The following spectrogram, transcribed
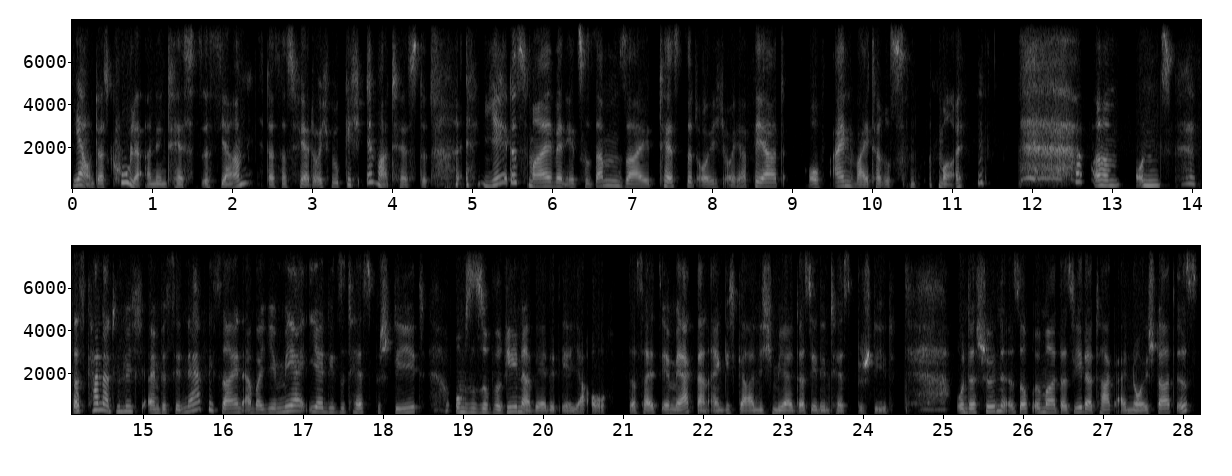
Ja, und das Coole an den Tests ist ja, dass das Pferd euch wirklich immer testet. Jedes Mal, wenn ihr zusammen seid, testet euch euer Pferd auf ein weiteres Mal. Ähm, und das kann natürlich ein bisschen nervig sein, aber je mehr ihr diese Tests besteht, umso souveräner werdet ihr ja auch. Das heißt, ihr merkt dann eigentlich gar nicht mehr, dass ihr den Test besteht. Und das Schöne ist auch immer, dass jeder Tag ein Neustart ist.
